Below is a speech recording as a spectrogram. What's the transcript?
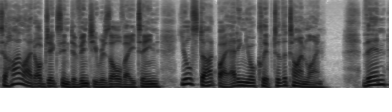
To highlight objects in DaVinci Resolve 18, you'll start by adding your clip to the timeline. Then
